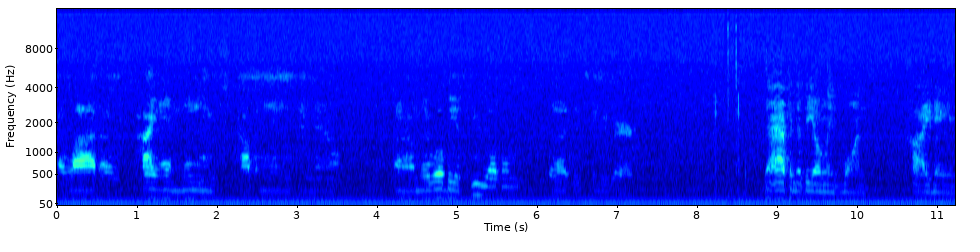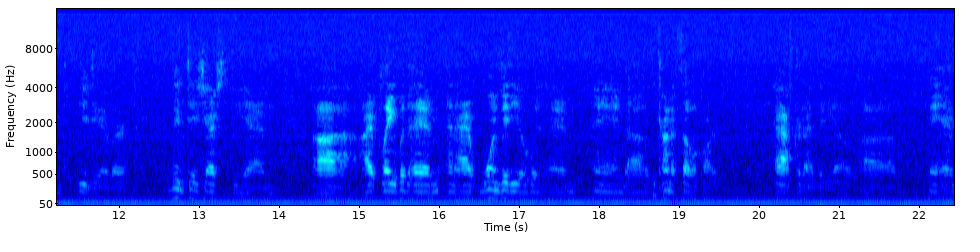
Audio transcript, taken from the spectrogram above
a lot of high-end names popping in and out. Um, there will be a few of them, but it's gonna be rare. There happened to be only one high-named YouTuber, Vintage SDN. Uh, I played with him and have one video with him, and uh, we kind of fell apart after that video. Um, me and him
